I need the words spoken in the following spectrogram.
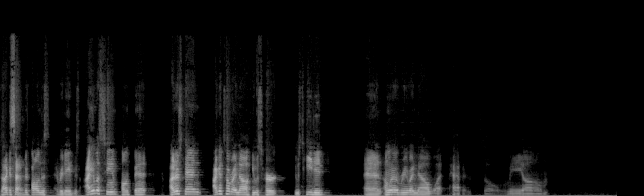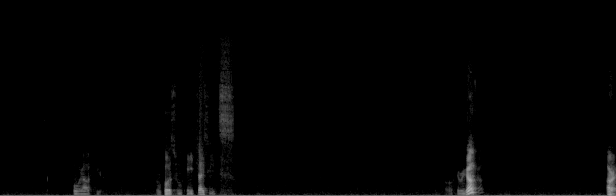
Like I said, I've been following this every day because I am a CM Punk fan. I understand. I can tell right now he was hurt. He was heated. And I'm gonna read right now what happened. So let me um pull it out here. I'm from Cage Seats. Oh, here we go. All right.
